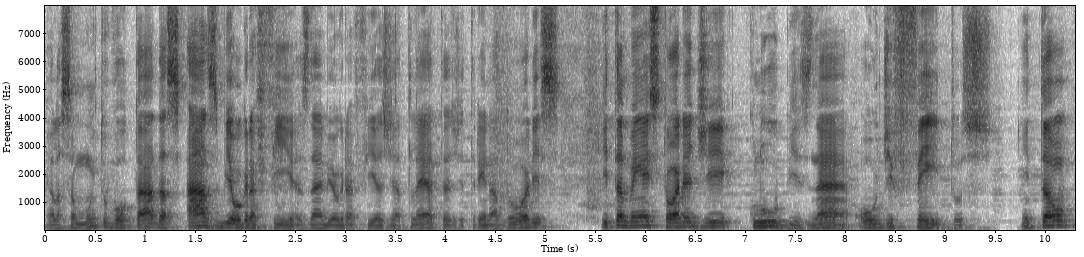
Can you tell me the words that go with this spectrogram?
elas são muito voltadas às biografias, né? Biografias de atletas, de treinadores e também a história de clubes, né? Ou de feitos. Então,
